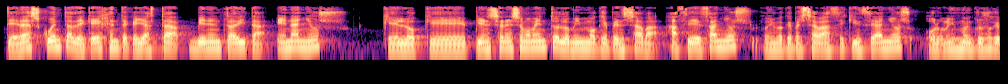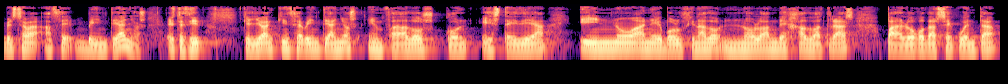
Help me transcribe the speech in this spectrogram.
te das cuenta de que hay gente que ya está bien entradita en años, que lo que piensa en ese momento es lo mismo que pensaba hace 10 años, lo mismo que pensaba hace 15 años o lo mismo incluso que pensaba hace 20 años. Es decir, que llevan 15 a 20 años enfadados con esta idea y no han evolucionado, no lo han dejado atrás para luego darse cuenta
